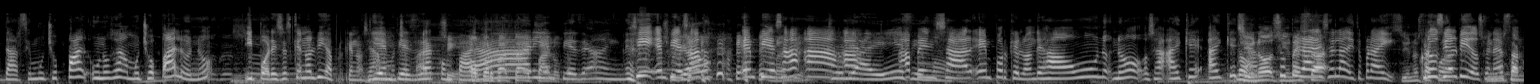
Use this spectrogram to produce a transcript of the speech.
darse mucho palo, uno se da mucho palo, ¿no? Y por eso es que no olvida, porque no se Y da mucho a palo. Sí, o por falta de comparar y empieza ay, Sí, empieza, empieza a, a- a pensar en por qué lo han dejado a uno. No, o sea, hay que, hay que Si uno- si uno superar está- ese ladito por ahí. Si uno está Cruz y con- olvido, si suena de fondo.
